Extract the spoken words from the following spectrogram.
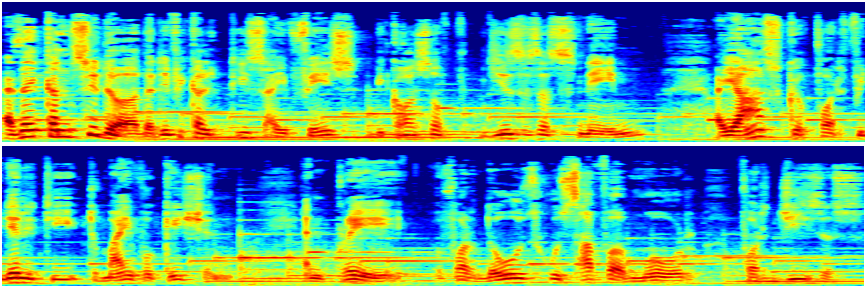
As I consider the difficulties I face because of Jesus' name, I ask for fidelity to my vocation and pray for those who suffer more for Jesus.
